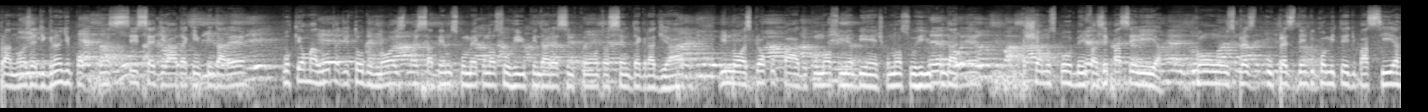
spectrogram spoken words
para nós é de grande importância ser sediado aqui em Pindaré, porque é uma luta de todos nós. Nós sabemos como é que o nosso rio Pindaré se encontra sendo degradado e nós, preocupados com o nosso meio ambiente, com o nosso rio Pindaré, achamos por bem fazer parceria com os, o presidente do Comitê de Bacia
